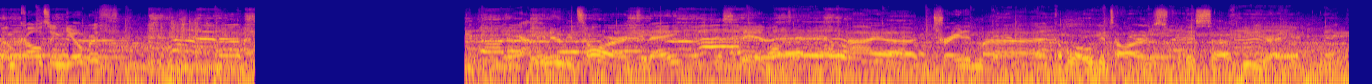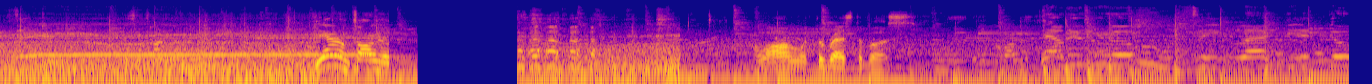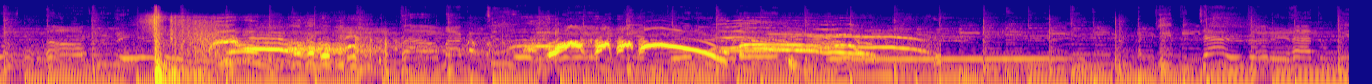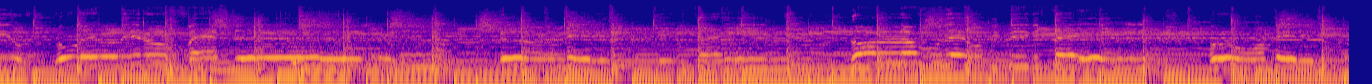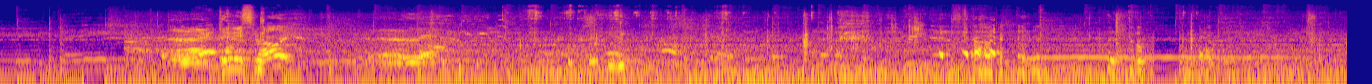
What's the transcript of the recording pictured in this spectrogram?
I'm Colton Gilbreath. I'm talking. along with the rest of us. Smell it?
